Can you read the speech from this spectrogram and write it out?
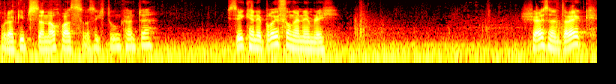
Oder gibt es da noch was, was ich tun könnte? Ich sehe keine Prüfungen nämlich. Scheiße, ein Dreck.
